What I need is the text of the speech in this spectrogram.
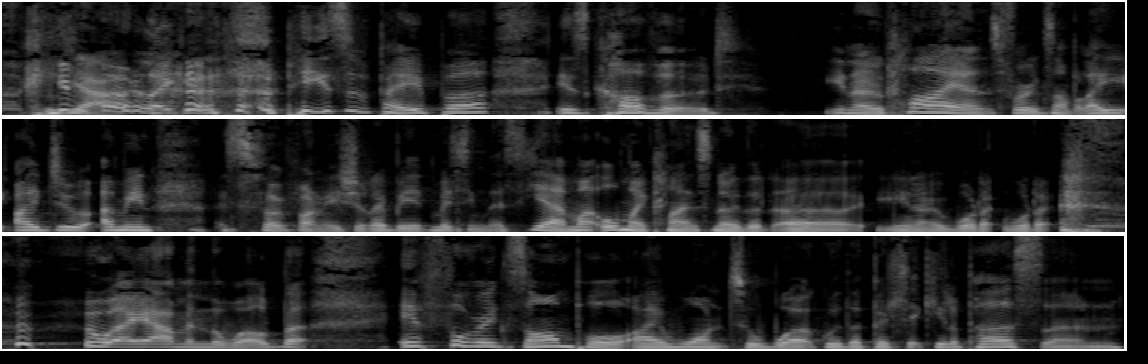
You Yeah. know, like a piece of paper is covered. You know, clients, for example, I, I do, I mean, it's so funny. Should I be admitting this? Yeah. My, all my clients know that, uh, you know, what, what, I, who I am in the world. But if, for example, I want to work with a particular person,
